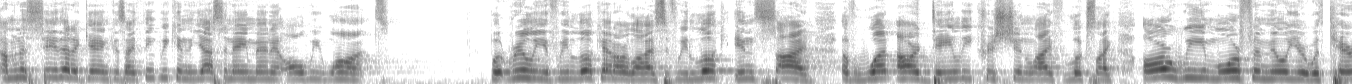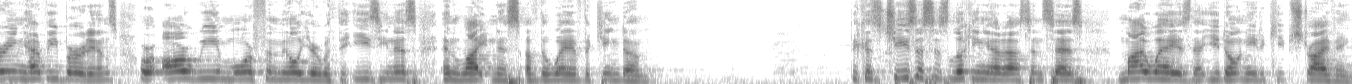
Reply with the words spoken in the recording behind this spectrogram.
I'm going to say that again because I think we can yes and amen it all we want. But really, if we look at our lives, if we look inside of what our daily Christian life looks like, are we more familiar with carrying heavy burdens or are we more familiar with the easiness and lightness of the way of the kingdom? Because Jesus is looking at us and says, My way is that you don't need to keep striving.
